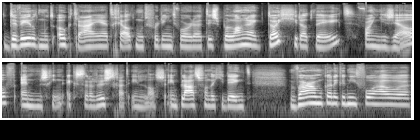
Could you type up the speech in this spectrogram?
de wereld moet ook draaien, het geld moet verdiend worden. Het is belangrijk dat je dat weet van jezelf en misschien extra rust gaat inlassen. In plaats van dat je denkt, waarom kan ik het niet volhouden?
